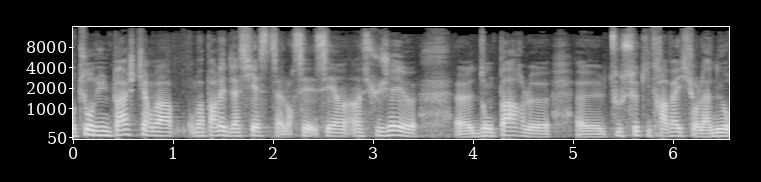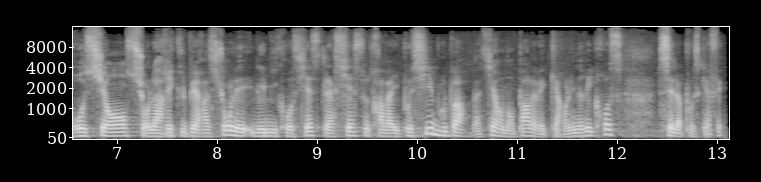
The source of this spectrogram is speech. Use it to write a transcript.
On tourne une page, tiens, on va, on va parler de la sieste. Alors, c'est un, sujet euh, euh, dont parlent tous ceux qui travaillent sur la neuroscience, sur la récupération, les, micro-siestes, la sieste au travail possible ou pas bah, Tiens, on en parle avec Caroline Ricross, c'est la pause café.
